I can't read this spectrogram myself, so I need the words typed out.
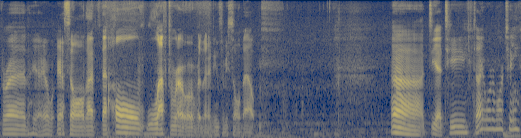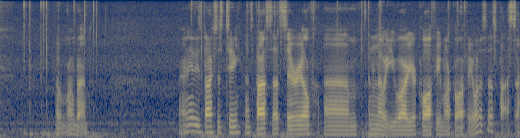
Bread. Yeah, I gotta, I gotta sell all that. That whole left row over there needs to be sold out. Uh, yeah, tea. Did I order more tea? Oh, wrong button. Are any of these boxes tea? That's pasta, that's cereal. Um, I don't know what you are. You're coffee, more coffee. What is this? Pasta.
